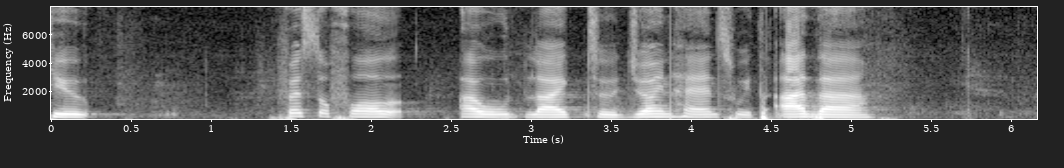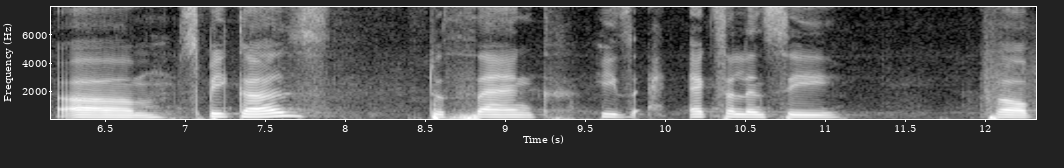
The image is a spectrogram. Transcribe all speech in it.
you. First of all, I would like to join hands with other um, speakers to thank His Excellency Pope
